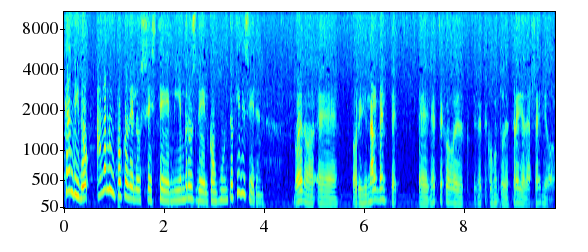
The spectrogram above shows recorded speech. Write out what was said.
Cándido, háblame un poco de los este, miembros del conjunto. ¿Quiénes eran? Bueno, eh, originalmente en este, en este conjunto de estrellas de Arsenio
